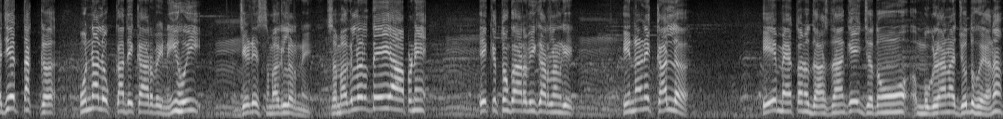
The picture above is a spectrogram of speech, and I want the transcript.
ਅਜੇ ਤੱਕ ਉਹਨਾਂ ਲੋਕਾਂ ਤੇ ਕਾਰਵਾਈ ਨਹੀਂ ਹੋਈ, ਜਿਹੜੇ ਸਮਗਲਰ ਨੇ। ਸਮਗਲਰ ਤੇ ਆਪਣੇ ਇਹ ਕਿੱਥੋਂ ਕਾਰਵਾਈ ਕਰ ਲੈਣਗੇ? ਇਹਨਾਂ ਨੇ ਕੱਲ ਇਹ ਮੈਂ ਤੁਹਾਨੂੰ ਦੱਸਦਾ ਕਿ ਜਦੋਂ ਮੁਗਲਾਂ ਨਾਲ ਯੁੱਧ ਹੋਇਆ ਨਾ,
